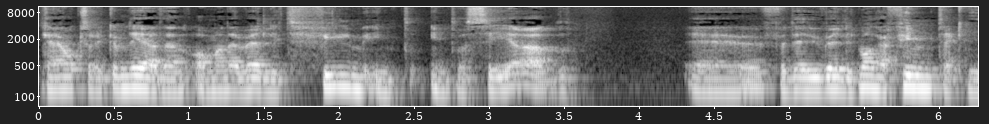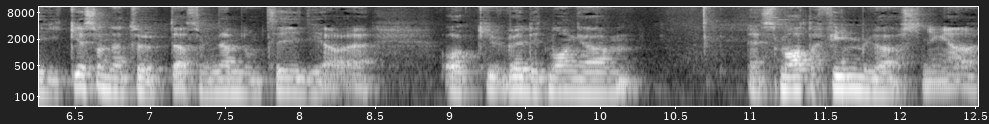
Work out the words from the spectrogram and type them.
kan jag också rekommendera den om man är väldigt filmintresserad. Eh, för det är ju väldigt många filmtekniker som den tar upp där som vi nämnde om tidigare. Och väldigt många eh, smarta filmlösningar.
